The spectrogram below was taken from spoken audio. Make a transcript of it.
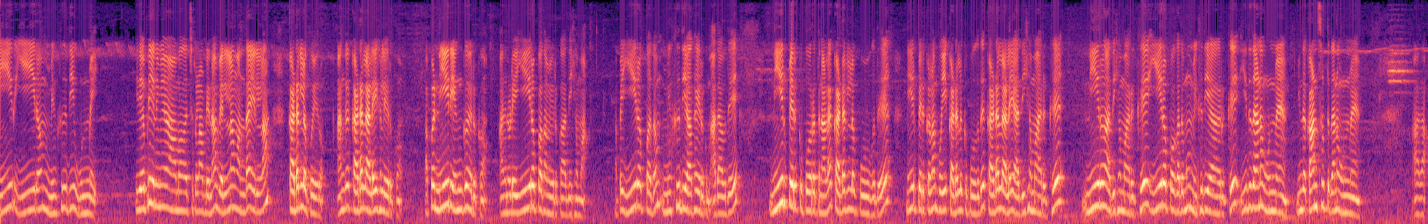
நீர் ஈரம் மிகுதி உண்மை. இது எப்படி எளிமையாக ஞாபகம் வச்சுக்கலாம் அப்படின்னா வெள்ளம் வந்தால் எல்லாம் கடலில் போயிடும் அங்கே கடல் அலைகள் இருக்கும். அப்போ நீர் எங்கும் இருக்கும். அதனுடைய ஈரப்பதம் இருக்கும் அதிகமாக அப்போ ஈரப்பதம் மிகுதியாக இருக்கும். அதாவது நீர்பெருக்கு போகிறதுனால கடலில் போகுது. நீர்பெருக்கெல்லாம் போய் கடலுக்கு போகுது. கடல் அலை அதிகமாக இருக்குது நீரும் அதிகமாக இருக்குது ஈரப்பதமும் மிகுதியாக இருக்குது இதுதானே உண்மை. இந்த கான்செப்ட் தானே உண்மை. அதான்.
